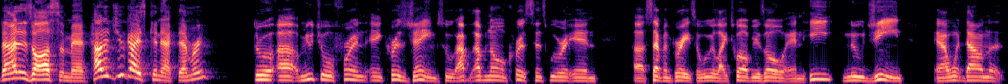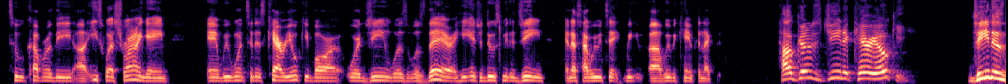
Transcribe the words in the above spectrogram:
That is awesome, man. How did you guys connect, Emory? Through a mutual friend and Chris James, who I've, I've known Chris since we were in uh, seventh grade, so we were like 12 years old, and he knew Gene. And I went down to, to cover the uh, East West Shrine game, and we went to this karaoke bar where Gene was was there. He introduced me to Gene, and that's how we take we uh, we became connected. How good is Gene at karaoke? Gene is.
